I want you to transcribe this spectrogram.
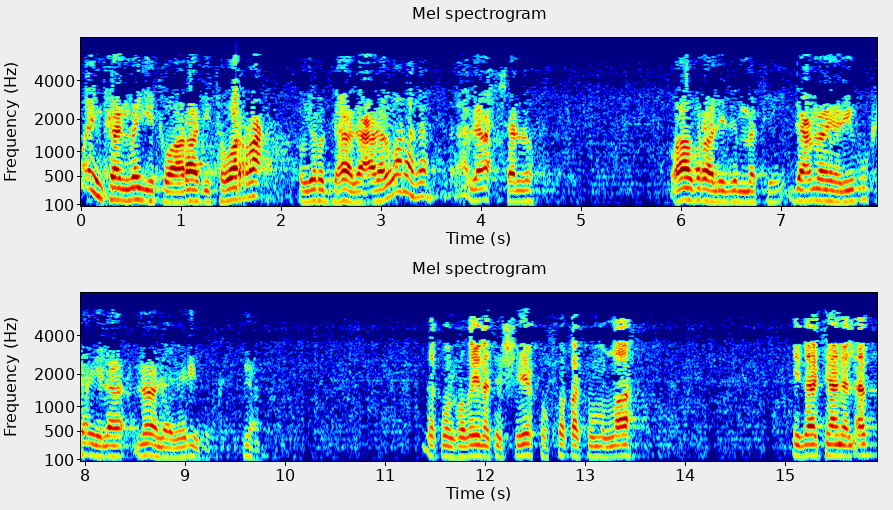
وإن كان ميت وأراد يتورع ويرد هذا على الورثة هذا أحسن له. وأبرى لذمته دع ما يريبك إلى ما لا يريبك. نعم. يقول فضيلة الشيخ وفقكم الله إذا كان الأب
